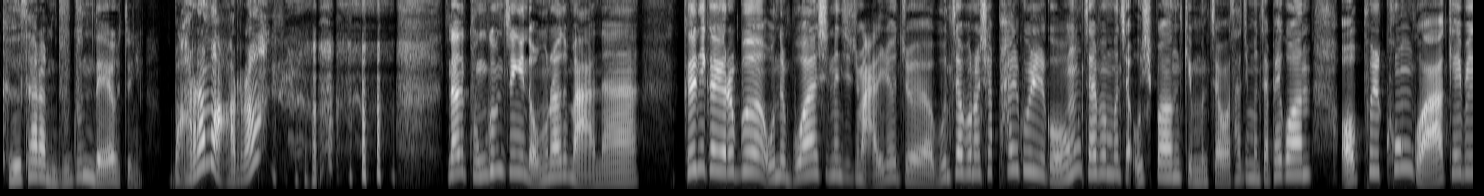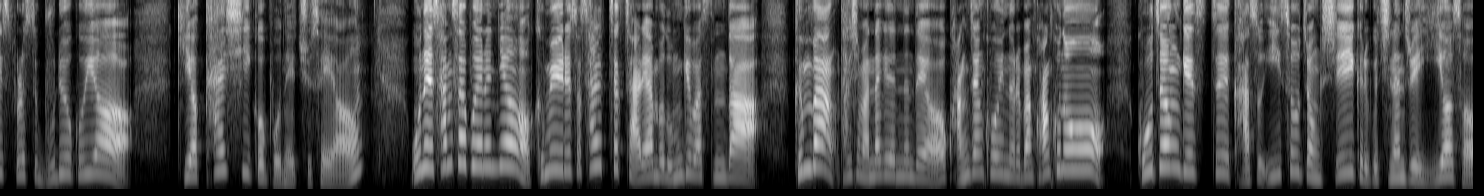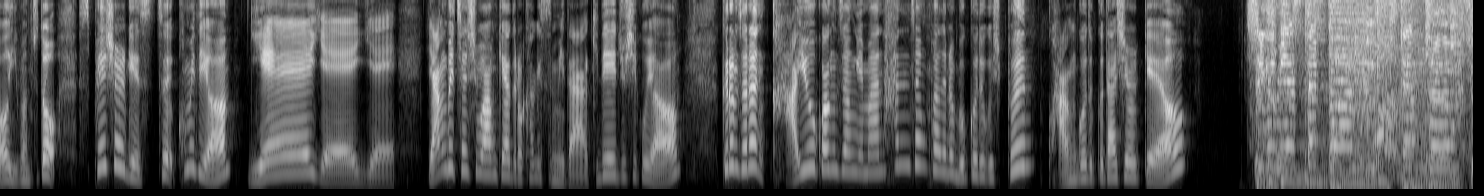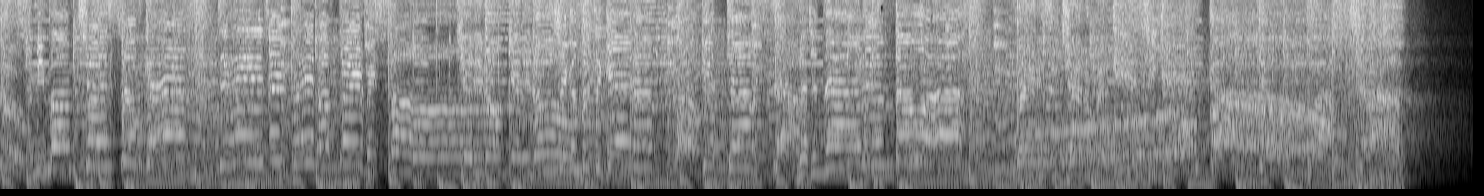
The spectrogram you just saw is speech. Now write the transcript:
그 사람 누군데요? 그랬더니 말하면 알아? 난 궁금증이 너무나도 많아. 그러니까 여러분 오늘 뭐 하시는지 좀 알려줘요. 문자번호 샵 8910 짧은 문자 50원 긴 문자와 사진 문자 100원 어플 콩과 KBS 플러스 무료고요. 기억하시고 보내주세요. 오늘 3, 4부에는요, 금요일에서 살짝 자리 한번 옮겨봤습니다. 금방 다시 만나게 됐는데요. 광장코인 노래방 광코노! 고정 게스트 가수 이소정 씨, 그리고 지난주에 이어서 이번 주도 special guest 코미디언, 예, 예, 예. 양배차 씨와 함께 하도록 하겠습니다. 기대해 주시고요. 그럼 저는 가요광장에만 한정판으로 묶어두고 싶은 광고 듣고 다시 올게요. 지금이야 스텝 1, 스텝 2, 숨이 멈춘 순간 낮은 아름다워 Ladies and gentlemen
